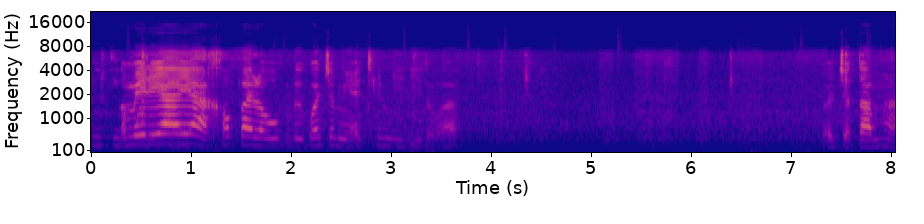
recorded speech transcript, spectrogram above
มีจริงเราไม่ได้อยากเข้าไปเรานึกว่าจะมีไอเทมดีๆแต่ว่าเราจะตามหา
